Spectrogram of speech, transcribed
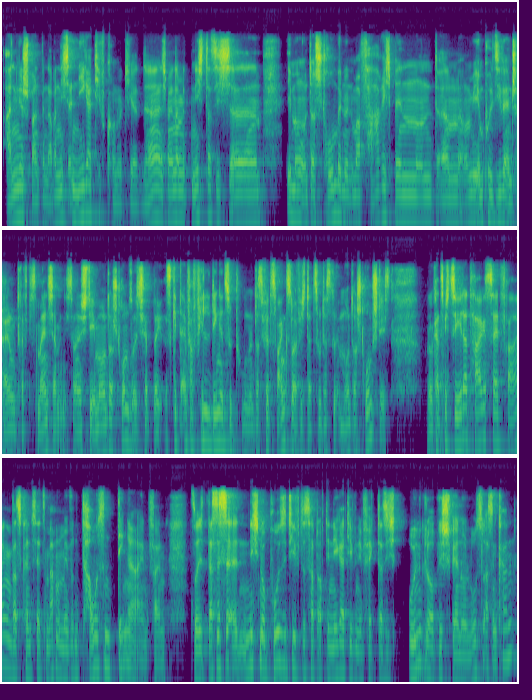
angespannt bin, aber nicht negativ konnotiert. Ne? Ich meine damit nicht, dass ich äh, immer unter Strom bin und immer fahrig bin und ähm, irgendwie impulsive Entscheidungen treffe. Das meine ich damit nicht, sondern ich stehe immer unter Strom. So, ich hab, es gibt einfach viele Dinge zu tun und das führt zwangsläufig dazu, dass du immer unter Strom stehst. Und du kannst mich zu jeder Tageszeit fragen, was könntest du jetzt machen und mir würden tausend Dinge einfallen. So, das ist äh, nicht nur positiv, das hat auch den negativen Effekt, dass ich unglaublich schwer nur loslassen kann.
